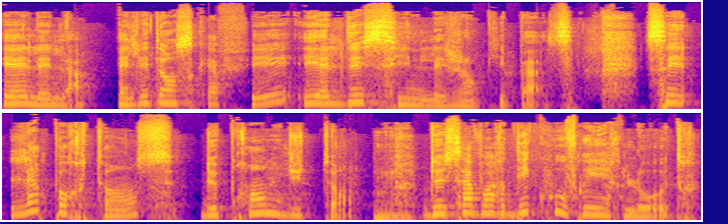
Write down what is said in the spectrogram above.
et elle est là. Elle est dans ce café et elle dessine les gens qui passent. C'est l'importance de prendre du temps, mmh. de savoir découvrir l'autre,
